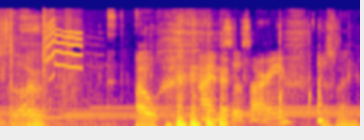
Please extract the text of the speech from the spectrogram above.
Slow. Oh, I'm so sorry. That's fine.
